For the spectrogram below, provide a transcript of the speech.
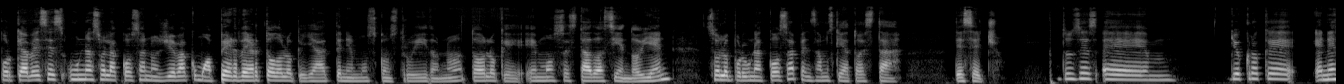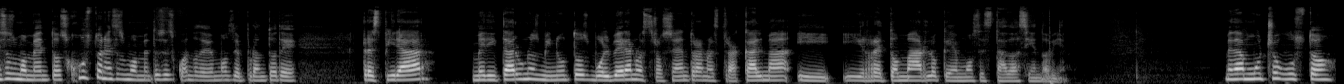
porque a veces una sola cosa nos lleva como a perder todo lo que ya tenemos construido, ¿no? Todo lo que hemos estado haciendo bien, solo por una cosa pensamos que ya todo está deshecho. Entonces, em, yo creo que en esos momentos, justo en esos momentos es cuando debemos de pronto de respirar, meditar unos minutos, volver a nuestro centro, a nuestra calma y, retomar lo que hemos estado haciendo bien. Me da mucho gusto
